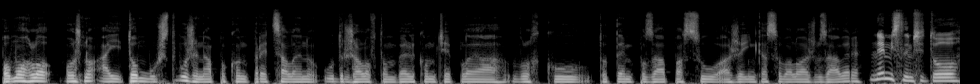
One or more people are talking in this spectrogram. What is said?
Pomohlo možno aj to mužstvu, že napokon predsa len udržalo v tom veľkom teple a vlhku to tempo zápasu a že inkasovalo až v závere? Nemyslím si to.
